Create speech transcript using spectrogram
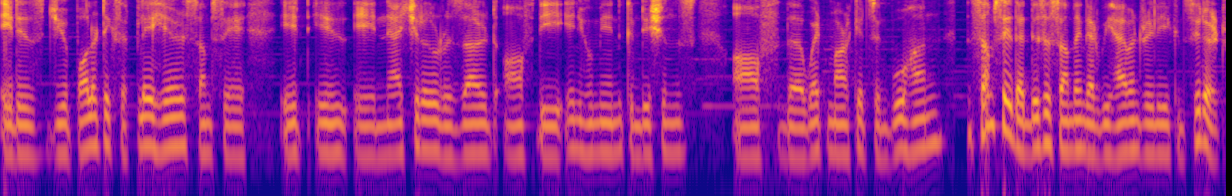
it is geopolitics at play here, some say it is a natural result of the inhumane conditions of the wet markets in Wuhan. Some say that this is something that we haven't really considered.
